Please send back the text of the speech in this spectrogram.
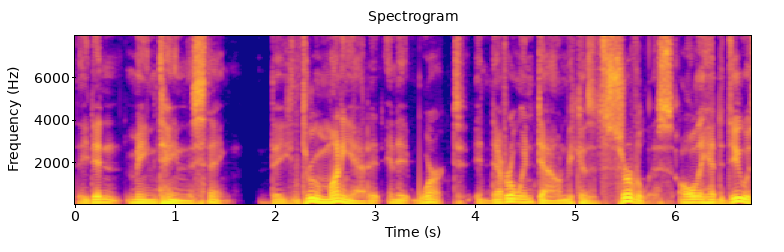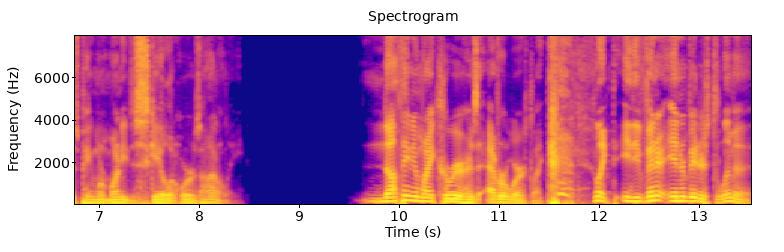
They didn't maintain this thing. They threw money at it and it worked. It never went down because it's serverless. All they had to do was pay more money to scale it horizontally nothing in my career has ever worked like that. like the innovator's dilemma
